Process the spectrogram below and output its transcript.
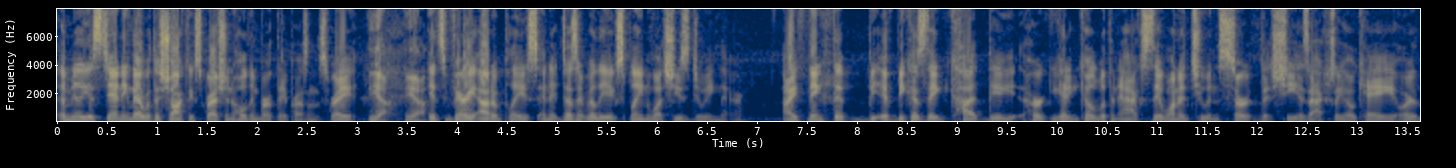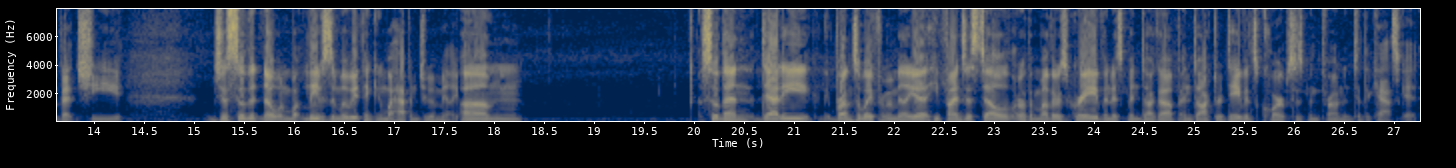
Amelia's standing there with a shocked expression, holding birthday presents, right? Yeah, yeah. It's very out of place, and it doesn't really explain what she's doing there. I think that be, if because they cut the her getting killed with an axe, they wanted to insert that she is actually okay, or that she, just so that no one leaves the movie thinking what happened to Amelia. Um. So then, Daddy runs away from Amelia. He finds Estelle or the mother's grave, and it's been dug up, and Doctor David's corpse has been thrown into the casket.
